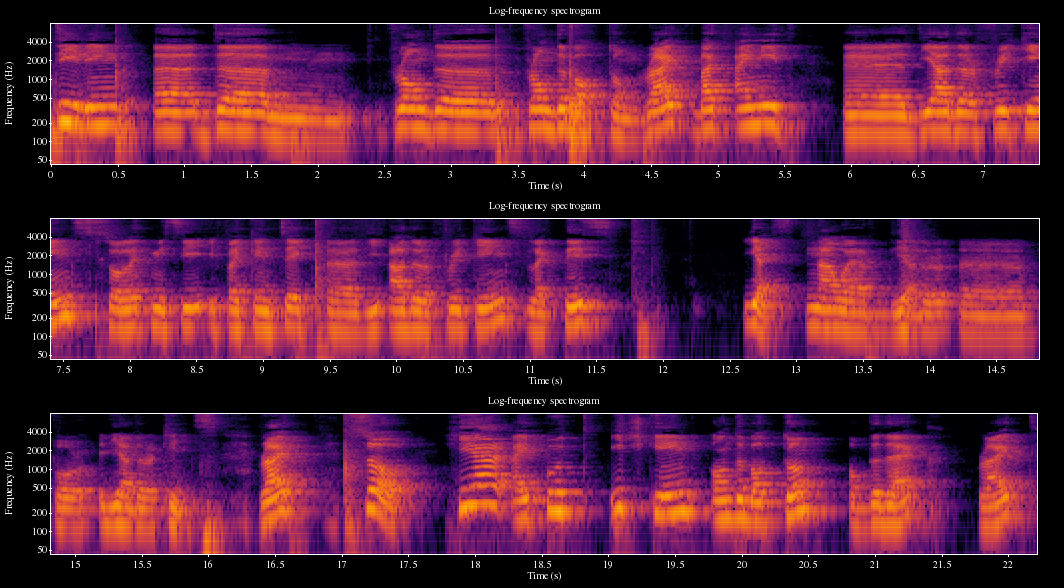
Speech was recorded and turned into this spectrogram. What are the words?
dealing uh, the um, from the from the bottom, right? But I need uh, the other three kings. So let me see if I can take uh, the other three kings like this. Yes, now I have the other uh, four, the other kings, right? So here I put each king on the bottom of the deck, right?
